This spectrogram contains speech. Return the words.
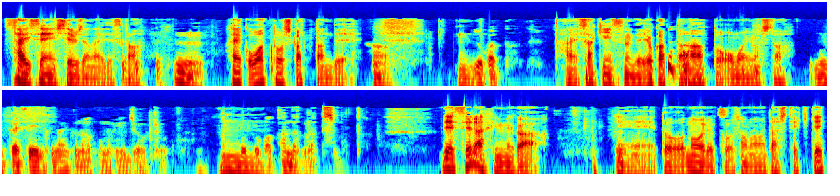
再選してるじゃないですか。うん。早く終わってほしかったんで、ああうんよかった。はい、先に進んでよかったなと思いました。もう一回整理しないとな、この辺状況。うんちょっとわかんなくなってしまった。で、セラフィムが、えっ、と、能力をそのまま出してきてっ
